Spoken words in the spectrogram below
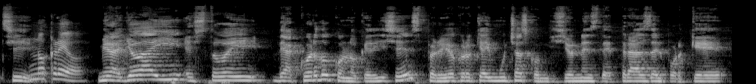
sí. No creo. Mira, yo ahí estoy de acuerdo con lo que dices, pero yo creo que hay muchas condiciones detrás del por qué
